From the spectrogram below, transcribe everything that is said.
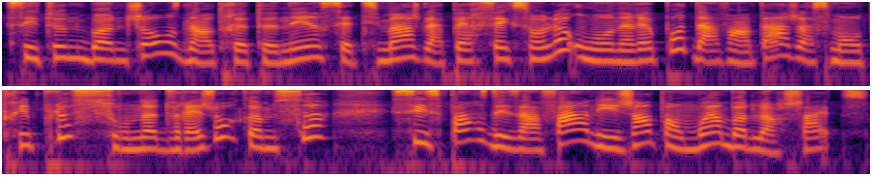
c'est une bonne chose d'entretenir cette image de la perfection-là où on n'aurait pas davantage à se montrer plus sur notre vrai jour comme ça? S'il se passe des affaires, les gens tombent moins en bas de leur chaise.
